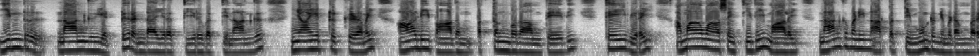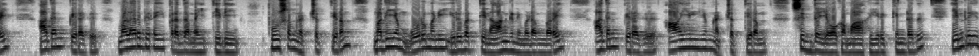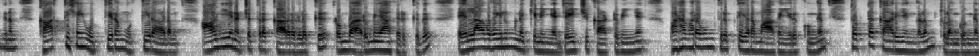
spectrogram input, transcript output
இன்று நான்கு எட்டு ரெண்டாயிரத்தி இருபத்தி நான்கு ஞாயிற்றுக்கிழமை ஆடி மாதம் பத்தொன்பதாம் தேதி தேய்விரை அமாவாசை திதி மாலை நான்கு மணி நாற்பத்தி மூன்று நிமிடம் வரை. அதன் பிறகு வளர்பிறை பிரதமை திதி பூசம் நட்சத்திரம் மதியம் ஒரு மணி இருபத்தி நான்கு நிமிடம் வரை. அதன் பிறகு ஆயில்யம் நட்சத்திரம் சித்த யோகமாக இருக்கின்றது. இன்றைய தினம் கார்த்திகை உத்திரம் உத்திராடம் ஆகிய நட்சத்திரக்காரர்களுக்கு ரொம்ப அருமையாக இருக்குது. எல்லா வகையிலும் இன்னைக்கு நீங்கள் ஜெயிச்சு காட்டுவீங்க. பணவரவும் திருப்திகரமாக இருக்குங்க. தொட்ட காரியங்களும் துலங்குங்க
